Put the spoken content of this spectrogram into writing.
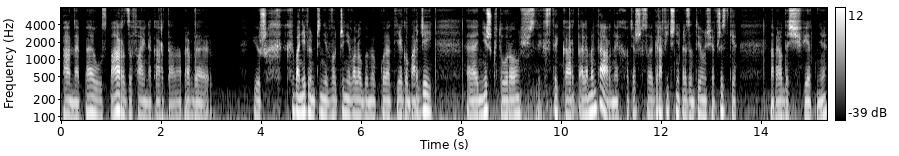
Panepeus, bardzo fajna karta, naprawdę już ch- chyba nie wiem, czy nie, czy nie wolałbym akurat jego bardziej e, niż którąś z tych, z tych kart elementarnych, chociaż graficznie prezentują się wszystkie naprawdę świetnie.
